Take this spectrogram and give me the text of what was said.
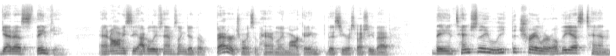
get us thinking. And obviously, I believe Samsung did the better choice of handling marketing this year, especially that they intentionally leaked the trailer of the S10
